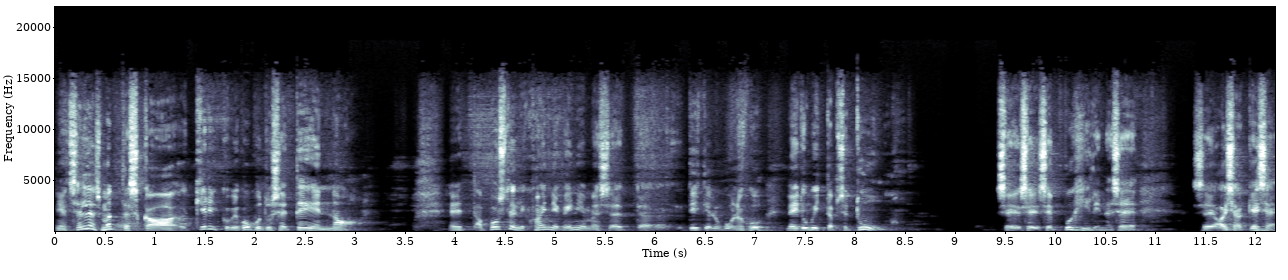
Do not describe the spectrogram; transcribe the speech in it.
nii et selles mõttes ka kiriku või koguduse DNA et apostliku anniga inimesed äh, tihtilugu nagu, neid huvitab see tuum see, see, see põhiline, see, see asja kese.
